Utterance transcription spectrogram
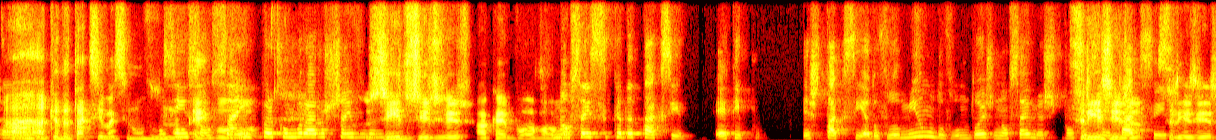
Ah, um, cada táxi vai ser um volume, sim, ok. São boa, 100 boa. para comemorar os 100 volumes. Giro, giro, giro. Ok, boa, boa. Não boa. sei se cada táxi é tipo, este táxi é do volume 1, do volume 2, não sei, mas vão seria ser 100 giro, táxis. Seria giro.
